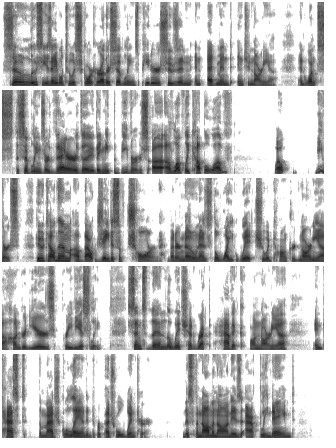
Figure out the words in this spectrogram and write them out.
Soon, Lucy is able to escort her other siblings, Peter, Susan, and Edmund, into Narnia. And once the siblings are there, the, they meet the Beavers, a, a lovely couple of, well, beavers, who tell them about Jadis of Charn, better known as the White Witch, who had conquered Narnia a hundred years previously. Since then, the witch had wreaked havoc on Narnia and cast the magical land into perpetual winter. This phenomenon is aptly named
